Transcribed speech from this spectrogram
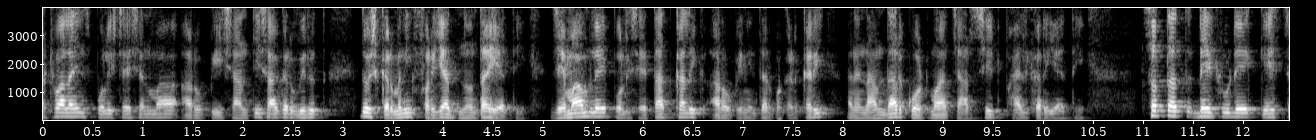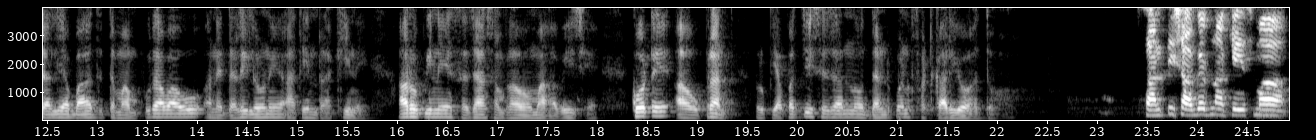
અઠવાલાઇન્સ પોલીસ સ્ટેશનમાં આરોપી શાંતિસાગર વિરુદ્ધ દુષ્કર્મની ફરિયાદ નોંધાઈ હતી, જે મામલે પોલીસે તાત્કાલિક આરોપીની ધરપકડ કરી અને નામદાર કોર્ટમાં ચાર્જશીટ ફાઇલ કરી હતી. સતત ડે ટુ ડે કેસ ચાલ્યા બાદ તમામ પુરાવાઓ અને દલીલોને આધીન રાખીને આરોપીને સજા સંભળાવવામાં આવી છે. કોર્ટે આ ઉપરાંત રૂપિયા પચીસ હજારનો દંડ પણ ફટકાર્યો હતો. શાંતિ સાગરના કેસમાં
